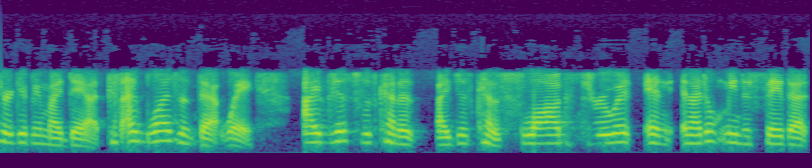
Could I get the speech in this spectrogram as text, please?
caregiving my dad because I wasn't that way. I just was kind of I just kind of slogged through it and and I don't mean to say that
